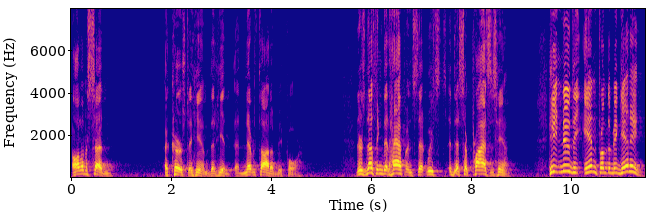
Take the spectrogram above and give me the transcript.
all of a sudden occurs to him that he had, had never thought of before. There's nothing that happens that, we, that surprises him. He knew the end from the beginning.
